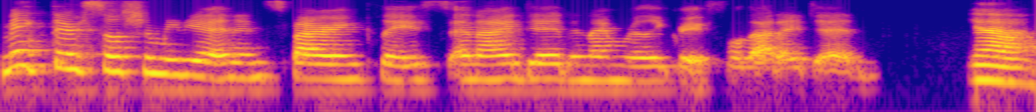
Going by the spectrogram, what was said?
make their social media an inspiring place and i did and i'm really grateful that i did yeah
